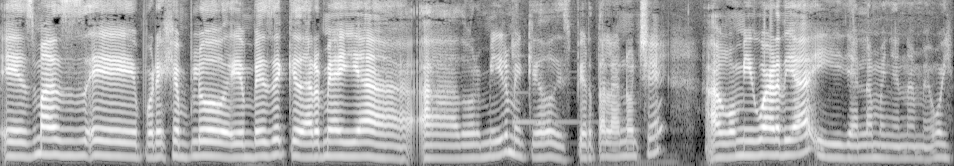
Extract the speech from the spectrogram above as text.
Es más, eh, por ejemplo, en vez de quedarme ahí a, a dormir, me quedo despierta la noche, hago mi guardia y ya en la mañana me voy.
